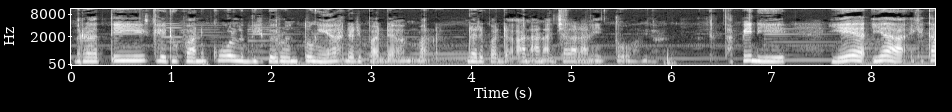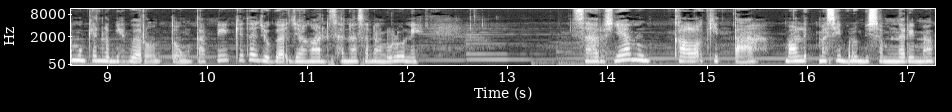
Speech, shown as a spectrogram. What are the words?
berarti kehidupanku lebih beruntung ya daripada daripada anak-anak jalanan itu gitu. tapi di ya ya kita mungkin lebih beruntung tapi kita juga jangan senang-senang dulu nih. Seharusnya kalau kita masih belum bisa menerima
